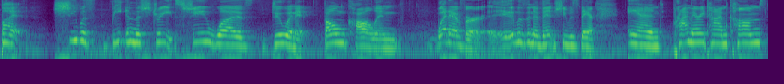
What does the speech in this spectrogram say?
but she was beating the streets. She was doing it, phone calling, whatever. It was an event, she was there. And primary time comes,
